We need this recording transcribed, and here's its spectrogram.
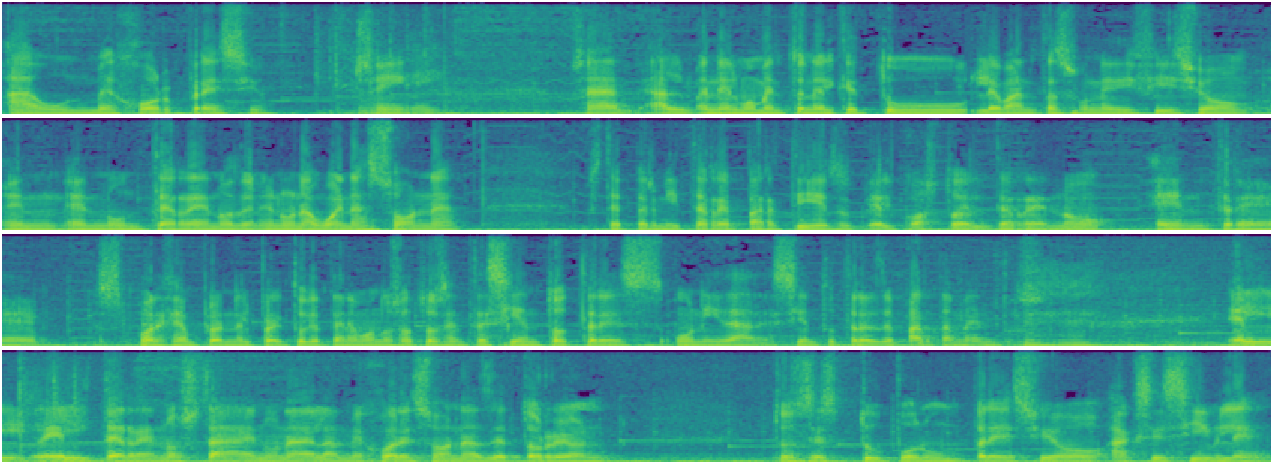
a un mejor precio. ¿sí? O sea, al- en el momento en el que tú levantas un edificio en, en un terreno, de- en una buena zona, pues te permite repartir el costo del terreno entre, pues, por ejemplo, en el proyecto que tenemos nosotros, entre 103 unidades, 103 departamentos. el, el terreno está en una de las mejores zonas de Torreón. Entonces tú por un precio accesible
